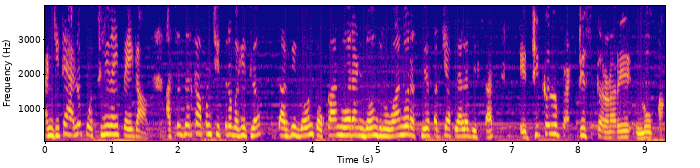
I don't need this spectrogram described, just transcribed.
आणि जिथे हॅलो पोचली नाही ते गाव असं जर का आपण चित्र बघितलं तर अगदी दोन टोकांवर आणि दोन ध्रुवांवर असल्यासारखे आपल्याला दिसतात. एथिकल प्रॅक्टिस करणारे लोक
